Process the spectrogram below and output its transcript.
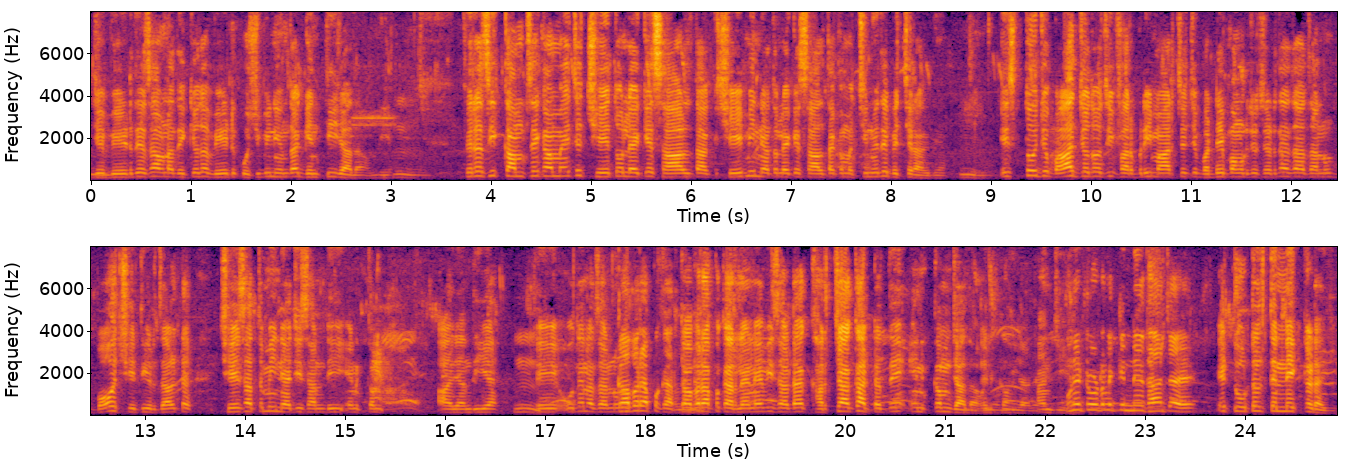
ਜੇ weight ਦੇ ਹਿਸਾਬ ਨਾਲ ਦੇਖਿਓ ਤਾਂ weight ਕੁਝ ਵੀ ਨਹੀਂ ਹੁੰਦਾ ਗਿਣਤੀ ਜ਼ਿਆਦਾ ਹੁੰਦੀ ਹੈ। ਫਿਰ ਅਸੀਂ ਕਮ ਸੇ ਕਮ ਇਹ ਚ 6 ਤੋਂ ਲੈ ਕੇ ਸਾਲ ਤੱਕ 6 ਮਹੀਨਿਆਂ ਤੋਂ ਲੈ ਕੇ ਸਾਲ ਤੱਕ ਮੱਛੀ ਨੂੰ ਇਹਦੇ ਵਿੱਚ ਰੱਖਦੇ ਹਾਂ। ਇਸ ਤੋਂ ਜੋ ਬਾਅਦ ਜਦੋਂ ਅਸੀਂ ਫਰਵਰੀ ਮਾਰਚ ਚ ਵੱਡੇ ਪਾਉਂਡ ਚ ਸਿੱਟਦੇ ਹਾਂ ਤਾਂ ਸਾਨੂੰ ਬਹੁਤ ਛੇਤੀ ਰਿਜ਼ਲਟ 6-7 ਮਹੀਨਿਆਂ ਹੀ ਸਾਡੀ ਇਨਕਮ ਆ ਜਾਂਦੀ ਹੈ ਤੇ ਉਹਦੇ ਨਾਲ ਸਾਨੂੰ ਕਵਰ ਅਪ ਕਰ ਕਵਰ ਅਪ ਕਰ ਲੈਣੇ ਆ ਵੀ ਸਾਡਾ ਖਰਚਾ ਘੱਟ ਤੇ ਇਨਕਮ ਜ਼ਿਆਦਾ ਹੋ ਜਾਂਦੀ। ਹਾਂਜੀ। ਉਹਨੇ ਟੋਟਲ ਕਿੰਨੇ ਥਾਂ ਚ ਹੈ ਇਹ? ਟੋਟਲ 3 ਏਕੜ ਹੈ ਜੀ।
